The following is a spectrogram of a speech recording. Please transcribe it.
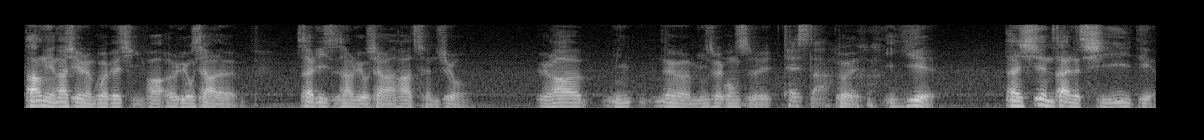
当年那些人不会被启发，而留下了在历史上留下了他的成就，有他名那个名垂公司的 Tesla，对，一夜。但现在的奇异点，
